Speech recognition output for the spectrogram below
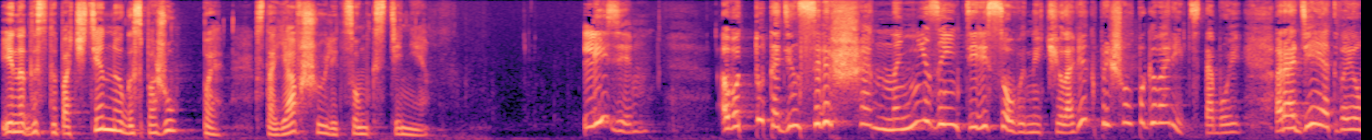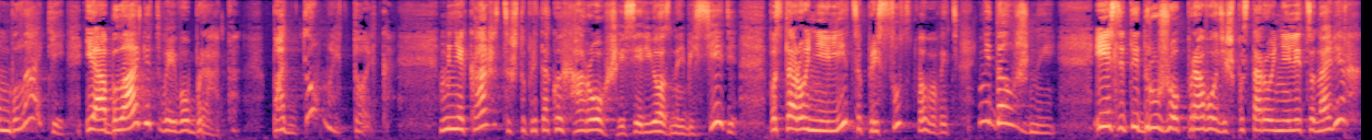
и на достопочтенную госпожу П, стоявшую лицом к стене. Лизи, а вот тут один совершенно незаинтересованный человек пришел поговорить с тобой, ради о твоем благе и о благе твоего брата. Подумай только, мне кажется, что при такой хорошей, серьезной беседе посторонние лица присутствовать не должны. И если ты, дружок, проводишь постороннее лицо наверх,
